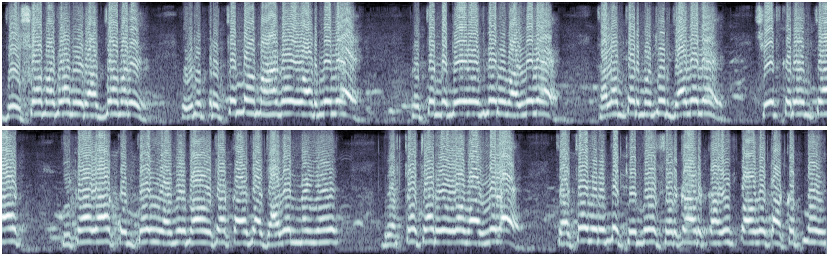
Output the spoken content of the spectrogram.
देशामध्ये आणि राज्यामध्ये एवढी प्रचंड महागाई वाढलेली आहे. प्रचंड बेरोजगारी वाढलेली आहे. स्थलांतर मजूर झालेलं आहे. शेतकऱ्यांच्या पिकाला कोणत्याही हमीभावाचा कायदा झालेला नाही आहे भ्रष्टाचार एवढा वाढलेला आहे. त्याच्या विरुद्ध केंद्र सरकार काहीच पावलं टाकत नाही.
